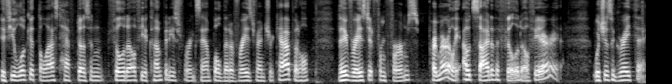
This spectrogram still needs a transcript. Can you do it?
If you look at the last half dozen Philadelphia companies, for example, that have raised venture capital, they've raised it from firms primarily outside of the Philadelphia area, which is a great thing.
